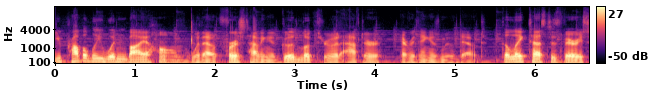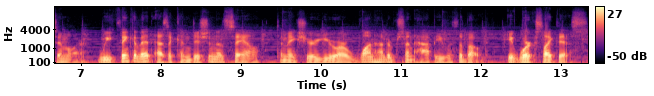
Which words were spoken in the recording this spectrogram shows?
you probably wouldn't buy a home without first having a good look through it after everything is moved out. The lake test is very similar. We think of it as a condition of sale to make sure you are 100% happy with the boat. It works like this.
